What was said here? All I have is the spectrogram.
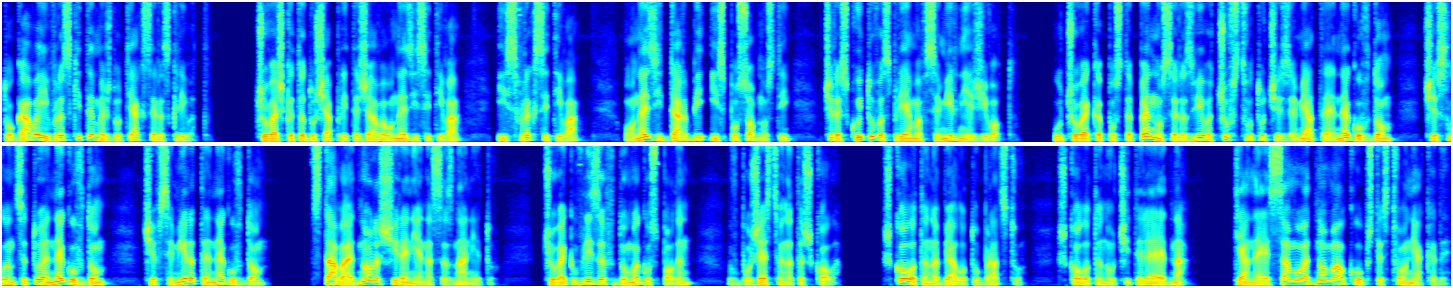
Тогава и връзките между тях се разкриват. Човешката душа притежава онези сетива и свръхсетива, онези дарби и способности, чрез които възприема всемирния живот. У човека постепенно се развива чувството, че Земята е негов дом, че Слънцето е негов дом, че Всемирът е негов дом. Става едно разширение на съзнанието. Човек влиза в дома Господен, в Божествената школа. Школата на Бялото братство, школата на учителя е една. Тя не е само едно малко общество някъде,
